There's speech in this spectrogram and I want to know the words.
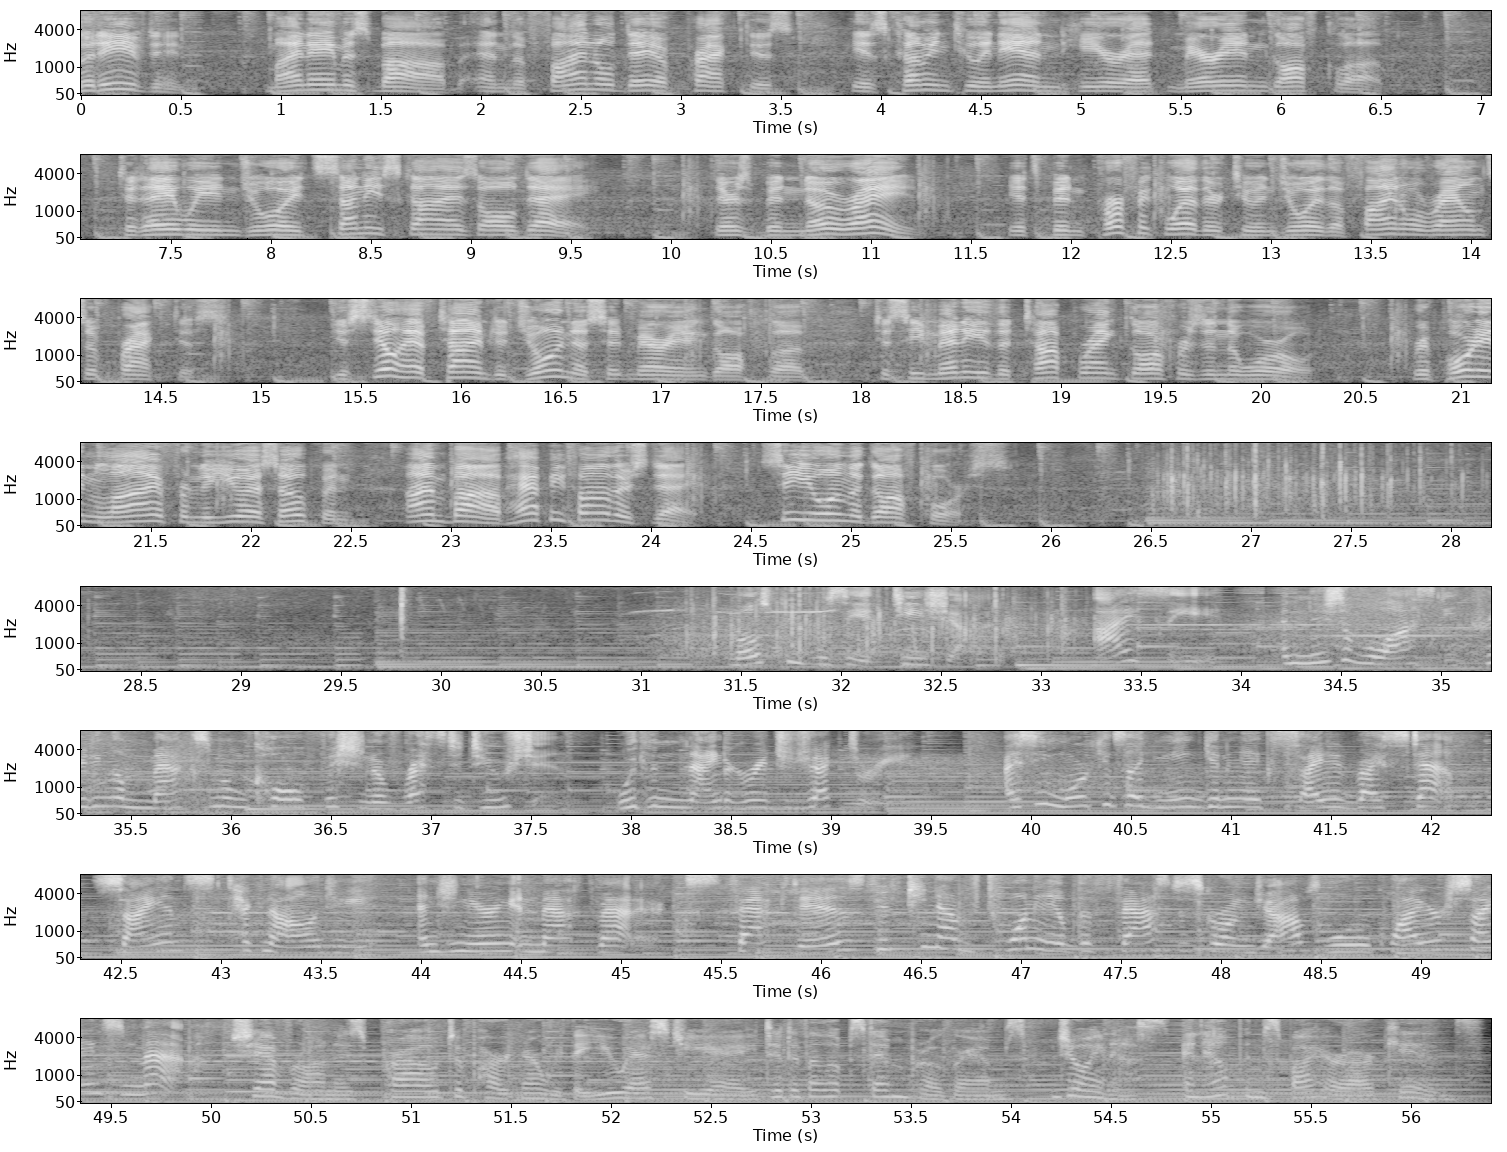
Good evening. My name is Bob, and the final day of practice is coming to an end here at Merion Golf Club. Today we enjoyed sunny skies all day. There's been no rain. It's been perfect weather to enjoy the final rounds of practice. You still have time to join us at Merion Golf Club to see many of the top ranked golfers in the world. Reporting live from the U.S. Open, I'm Bob. Happy Father's Day. See you on the golf course. Most people see a tee shot. I see initial velocity creating a maximum coefficient of restitution with a 9 degree trajectory. I see more kids like me getting excited by STEM, science, technology, engineering, and mathematics. Fact is, 15 out of 20 of the fastest growing jobs will require science and math. Chevron is proud to partner with the USGA to develop STEM programs. Join us and help inspire our kids.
